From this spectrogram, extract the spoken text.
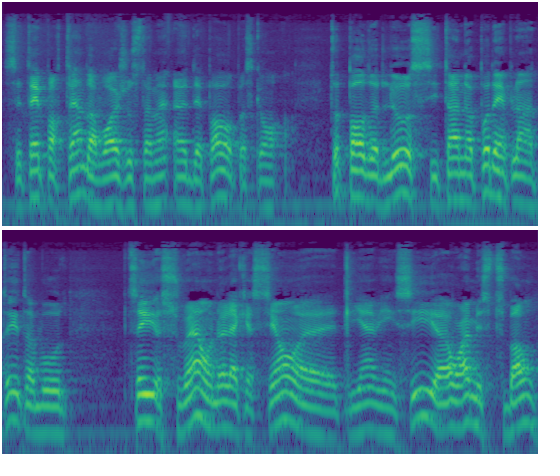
C'est important d'avoir justement un départ parce qu'on tout part de là. Si tu n'en as pas d'implanté, t'as beau. Tu sais, souvent, on a la question euh, le client vient ici, ah ouais, mais c'est-tu bon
